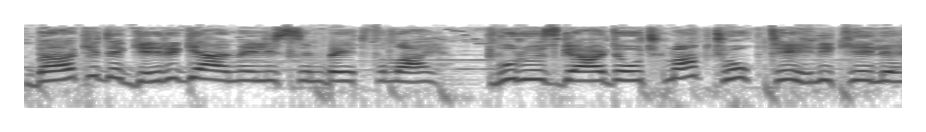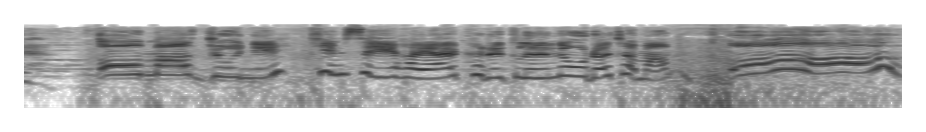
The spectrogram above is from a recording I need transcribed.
Belki de geri gelmelisin Batfly. Bu rüzgarda uçmak çok tehlikeli. Olmaz Johnny. Kimseyi hayal kırıklığına uğratamam. Aa!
